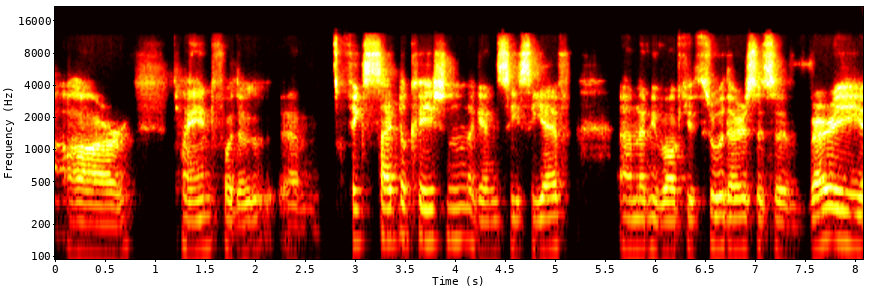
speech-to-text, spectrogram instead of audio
are planned for the um, fixed site location, again, CCF. Um, let me walk you through this. It's a very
